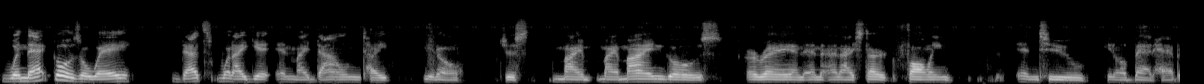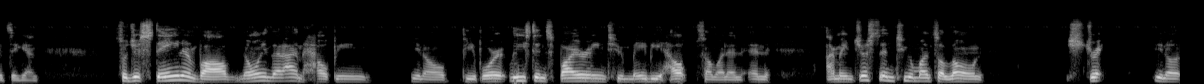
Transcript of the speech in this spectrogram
when that goes away that's when i get in my down type you know just my my mind goes array and, and and i start falling into you know bad habits again. So just staying involved knowing that i'm helping you know people or at least inspiring to maybe help someone. And and i mean just in two months alone straight you know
